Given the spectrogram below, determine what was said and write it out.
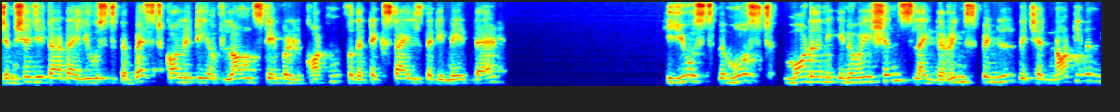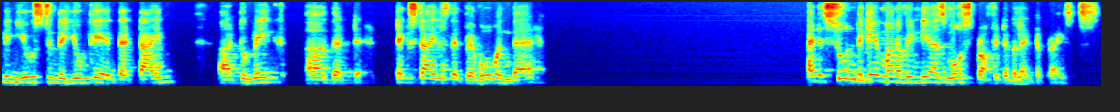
Jamshedji Tata used the best quality of long stapled cotton for the textiles that he made there. He used the most modern innovations like the ring spindle, which had not even been used in the UK at that time, uh, to make uh, the textiles that were woven there. And it soon became one of India's most profitable enterprises.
